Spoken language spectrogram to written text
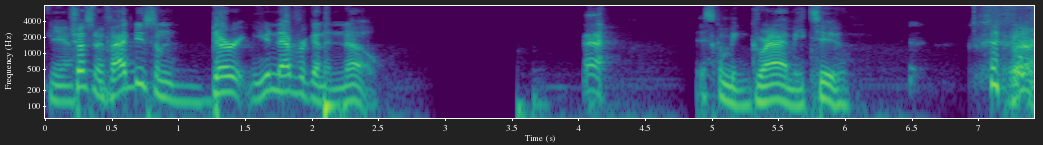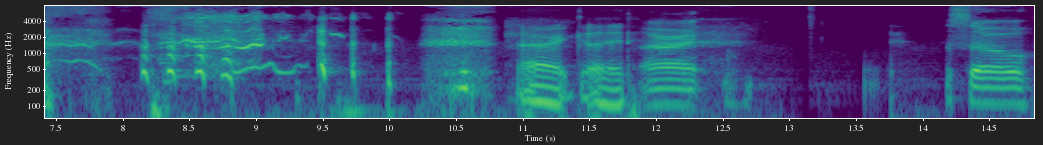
Yeah. Trust me, if I do some dirt, you're never gonna know. it's gonna be grimy too. All right, go ahead. All right. So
